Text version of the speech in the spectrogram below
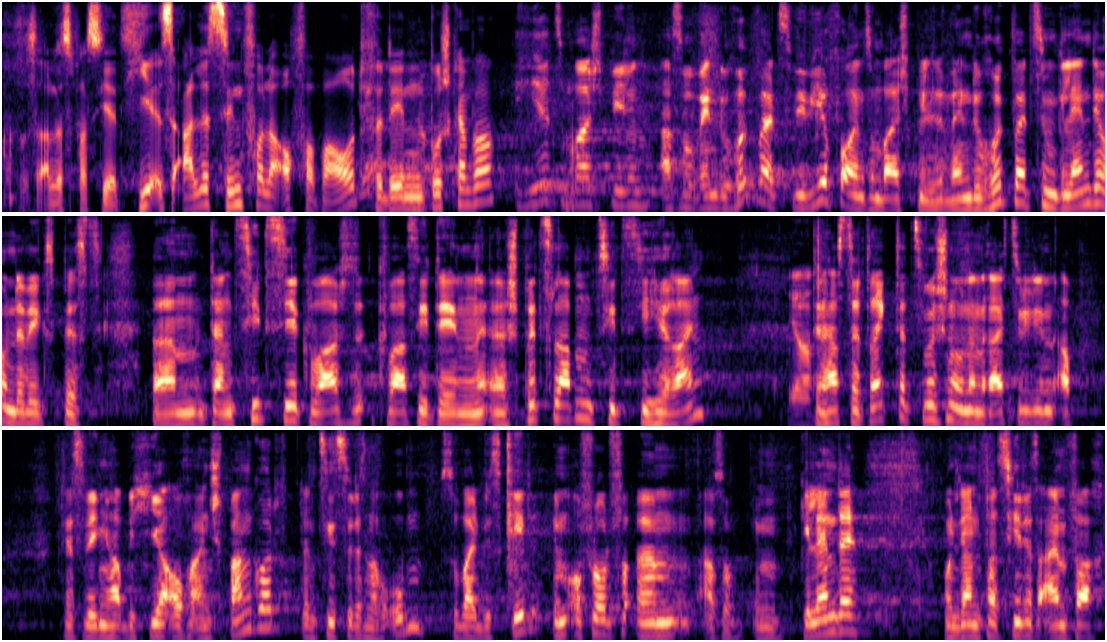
Das ist alles passiert. Hier ist alles Sinnvolle auch verbaut ja, für den genau. Buschcamper? Hier zum Beispiel, also wenn du rückwärts, wie wir vorhin zum Beispiel, wenn du rückwärts im Gelände unterwegs bist, ähm, dann zieht es dir quasi, quasi den äh, Spritzlappen, zieht es dir hier rein. Ja. Dann hast du Dreck dazwischen und dann reißt du dir den ab. Deswegen habe ich hier auch einen Spanngurt, dann ziehst du das nach oben, soweit wie es geht, im Offroad, ähm, also im Gelände. Und dann passiert es einfach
